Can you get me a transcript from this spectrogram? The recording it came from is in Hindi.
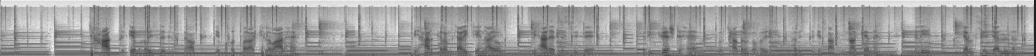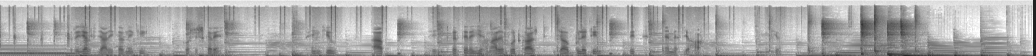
छात्र के भविष्य के साथ ये बहुत बड़ा खिलवाड़ है। बिहार कर्मचारी चयन आयोग, बिहार एसएससी से रिक्वेस्ट है तो छात्रों को भविष्य भविष्य के साथ न खेलें। प्लीज़ जल्द से जल्द रिज़ल्ट जारी करने की कोशिश करें। Thank you. आप विज़िट करते रहिए हमारे podcast job bulletin with M S जोहा।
